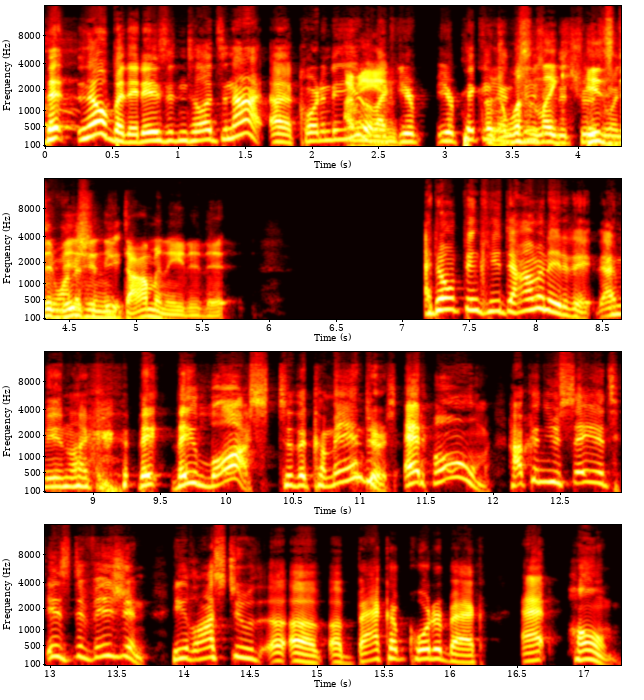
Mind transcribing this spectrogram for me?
That- no, but it is until it's not, uh, according to you. I like you're you're picking. It wasn't like his when you want it to division. He dominated it. I don't think he dominated it. I mean, like they they lost to the Commanders at home. How can you say it's his division? He lost to a, a, a backup quarterback at home.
